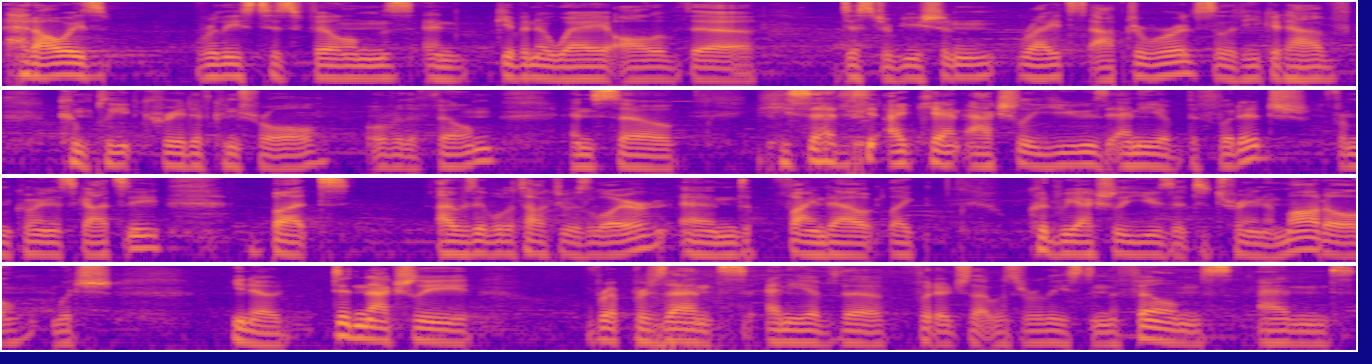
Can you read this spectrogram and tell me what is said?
had always released his films and given away all of the distribution rights afterwards so that he could have complete creative control over the film. And so he said, I can't actually use any of the footage from Koyaanisqatsi, but I was able to talk to his lawyer and find out, like, could we actually use it to train a model, which, you know, didn't actually represent any of the footage that was released in the films. And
